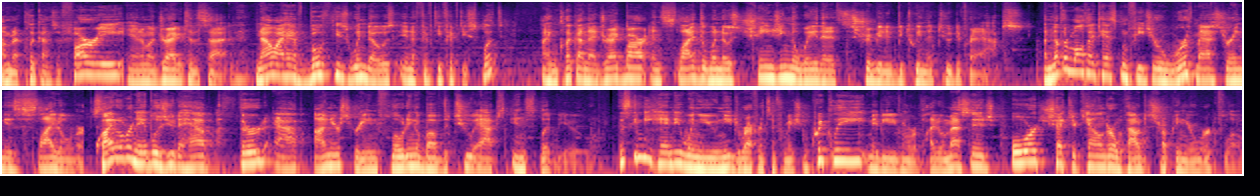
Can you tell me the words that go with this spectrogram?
I'm going to click on Safari and I'm to drag it to the side. Now I have both these windows in a 50-50 split I can click on that drag bar and slide the windows, changing the way that it's distributed between the two different apps. Another multitasking feature worth mastering is slide over. Slide over enables you to have a third app on your screen floating above the two apps in split view. This can be handy when you need to reference information quickly, maybe even reply to a message, or check your calendar without disrupting your workflow.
